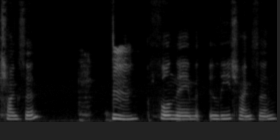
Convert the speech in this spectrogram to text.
Changsun, mm. full name Lee Changsun.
